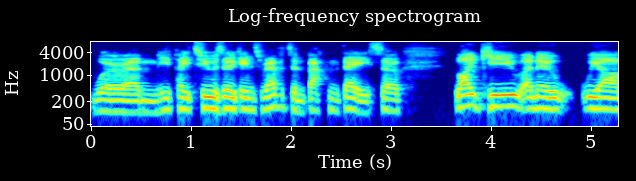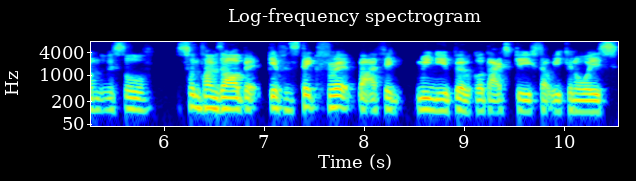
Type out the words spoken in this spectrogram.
were um, he played two reserve games for Everton back in the day, so like you, I know we aren't. We're sort of sometimes are a bit given stick for it, but I think me and you both got that excuse that we can always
